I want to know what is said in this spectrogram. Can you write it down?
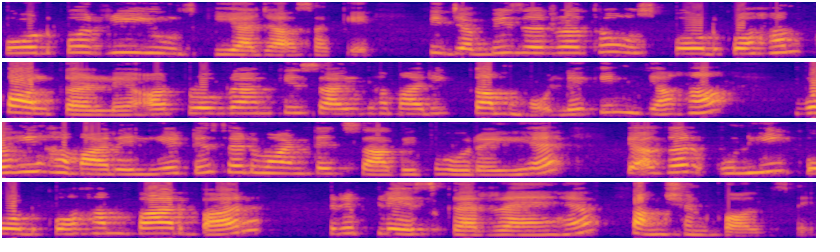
कोड को रीयूज किया जा सके कि जब भी ज़रूरत हो, उस कोड को हम कॉल कर लें और प्रोग्राम की साइज़ हमारी कम हो। लेकिन यहाँ वही हमारे लिए डिसएडवांटेज साबित हो रही है कि अगर उन्हीं कोड को हम बार बार रिप्लेस कर रहे हैं फ़ंक्शन कॉल से।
